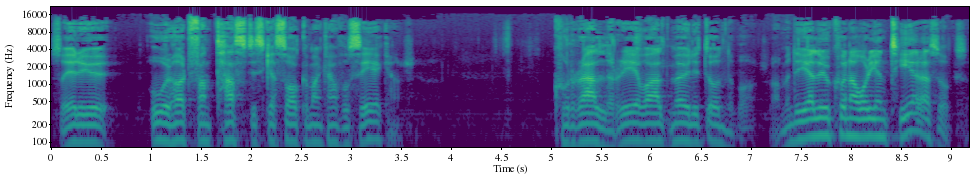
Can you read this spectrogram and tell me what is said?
så är det ju oerhört fantastiska saker man kan få se kanske. Korallrev och allt möjligt underbart. Men det gäller ju att kunna orientera sig också.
